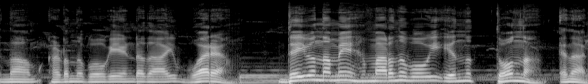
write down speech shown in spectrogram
നാം കടന്നു പോകേണ്ടതായി വരാം. ദൈവം നമ്മെ മറന്നുപോയി എന്ന് തോന്നാം. എന്നാൽ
